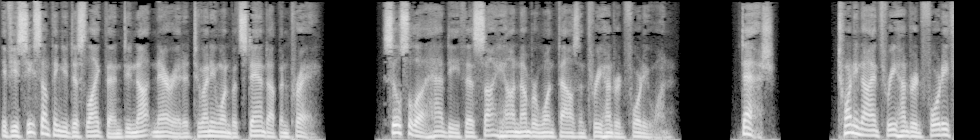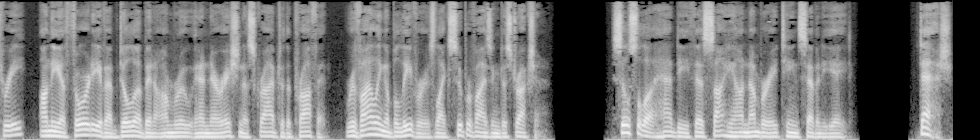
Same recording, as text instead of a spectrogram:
If you see something you dislike, then do not narrate it to anyone but stand up and pray. Silsila Hadith as Sahih number 1341. Dash. 29343, on the authority of Abdullah bin Amru in a narration ascribed to the Prophet, reviling a believer is like supervising destruction. Silsila Hadith as Sahih number 1878. Dash.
